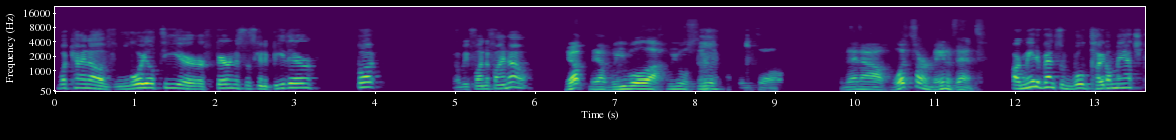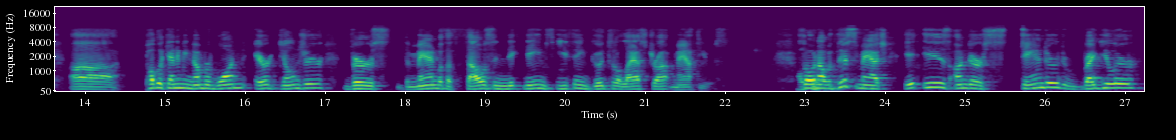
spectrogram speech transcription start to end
what kind of loyalty or fairness is gonna be there, but it'll be fun to find out. Yep, yeah, we will uh we will see what happens. So and then uh what's our main event? Our main event's a world title match. Uh Public Enemy number one, Eric Dillinger versus the man with a thousand nicknames, Ethan Good to the last drop, Matthews. So okay. now with this match, it is under standard regular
